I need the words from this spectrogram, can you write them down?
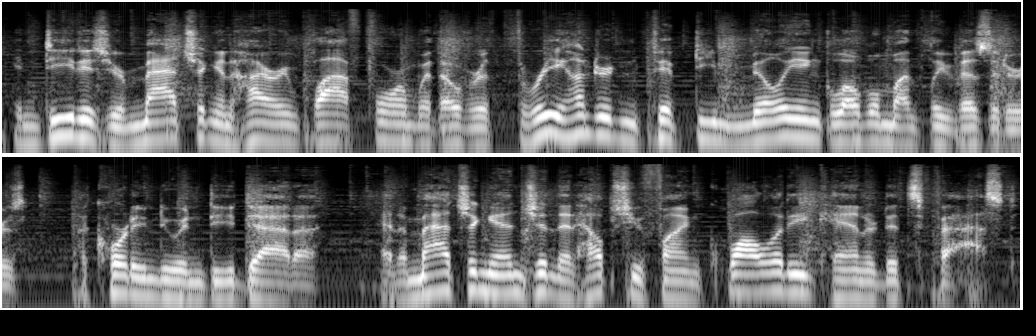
Indeed is your matching and hiring platform with over 350 million global monthly visitors, according to Indeed data, and a matching engine that helps you find quality candidates fast.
